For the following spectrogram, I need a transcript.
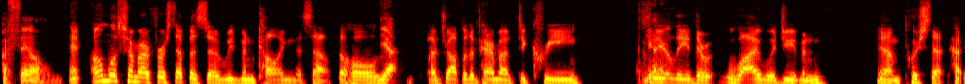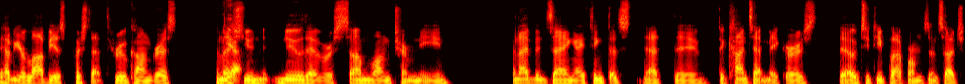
a film. And almost from our first episode, we've been calling this out. The whole yeah. a drop of the Paramount decree. Clearly, yeah. there. Why would you even um, push that? Have your lobbyists push that through Congress unless yeah. you knew there was some long term need? And I've been saying I think that's that the the content makers, the OTT platforms and such,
